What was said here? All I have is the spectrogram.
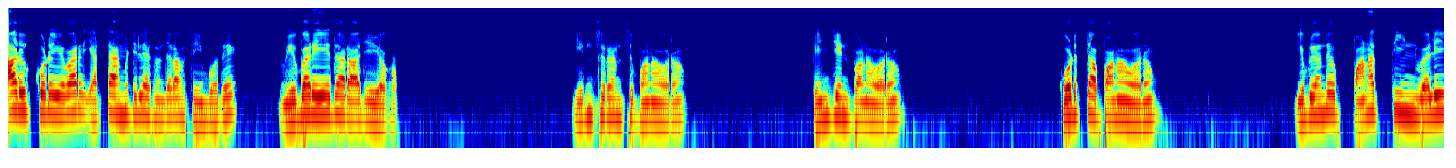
ஆறுக்குடையவர் எட்டாம் வீட்டில் சஞ்சாரம் செய்யும்போது விபரீத ராஜயோகம். இன்சூரன்ஸு பணம் வரும் பென்ஷன் பணம் வரும் கொடுத்த பணம் வரும். இப்படி வந்து பணத்தின் வழி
